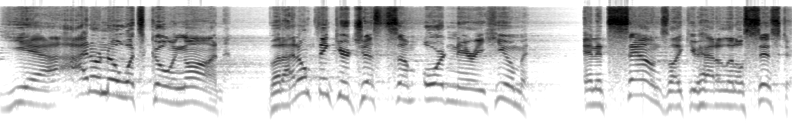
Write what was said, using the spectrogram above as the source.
Yeah, I don't know what's going on, but I don't think you're just some ordinary human. And it sounds like you had a little sister.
